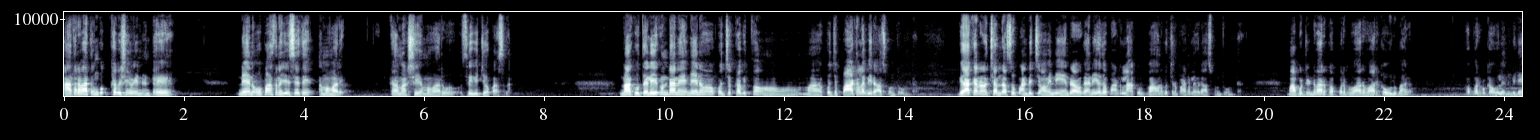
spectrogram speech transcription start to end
ఆ తర్వాత ఇంకొక విషయం ఏంటంటే నేను ఉపాసన చేసేది అమ్మవారి కామాక్షి అమ్మవారు శ్రీ విద్యోపాసన. నాకు తెలియకుండానే నేను కొంచెం కవిత్వం మా కొంచెం పాటలు అవి రాసుకుంటూ ఉంటాను. వ్యాకరణ ఛందస్సు పాండిత్యం అవన్నీ ఏం రావు కానీ ఏదో పాటలు నాకు భావనకు వచ్చిన పాటలు అవి రాసుకుంటూ ఉంటాను మా పుట్టింటి వారు కొప్పరపు వారు వారు కవులు బాగా. కొప్పరపు కవులని వినే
